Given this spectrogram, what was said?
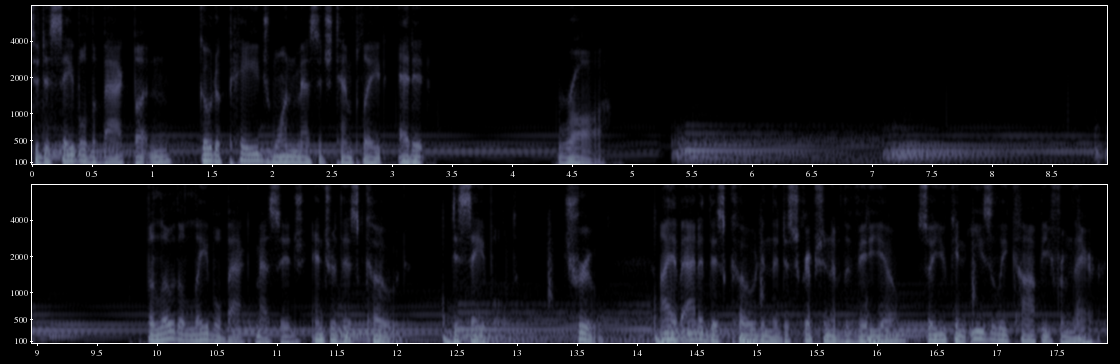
To disable the back button, go to page 1 message template, edit, raw. Below the label back message, enter this code, disabled, true. I have added this code in the description of the video, so you can easily copy from there.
